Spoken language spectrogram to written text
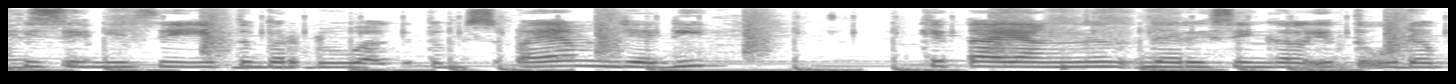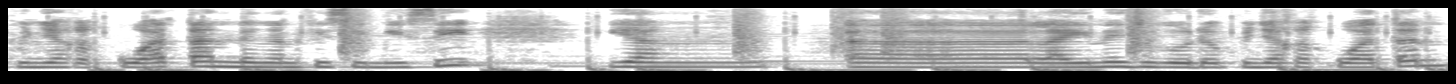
visi misi itu berdua gitu supaya menjadi kita yang dari single itu udah punya kekuatan dengan visi misi yang uh, lainnya juga udah punya kekuatan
